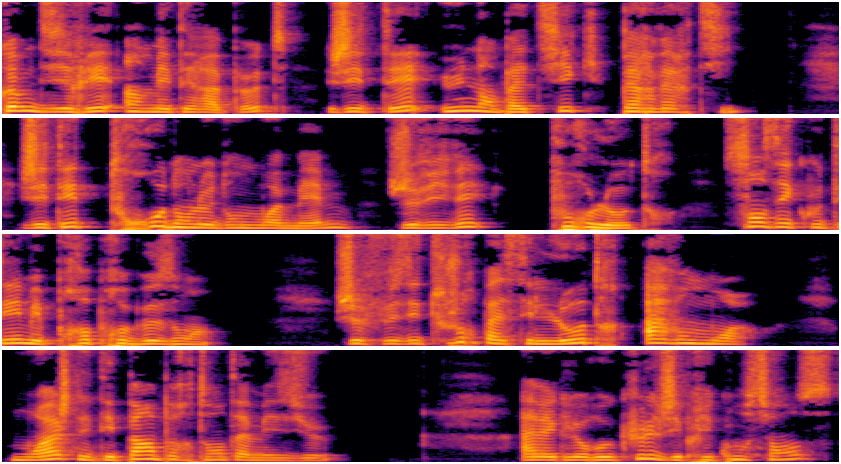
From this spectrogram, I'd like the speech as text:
Comme dirait un de mes thérapeutes, j'étais une empathique pervertie. J'étais trop dans le don de moi-même, je vivais pour l'autre, sans écouter mes propres besoins. Je faisais toujours passer l'autre avant moi. Moi, je n'étais pas importante à mes yeux. Avec le recul, j'ai pris conscience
